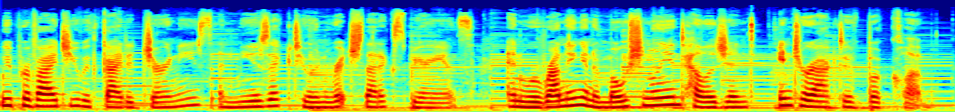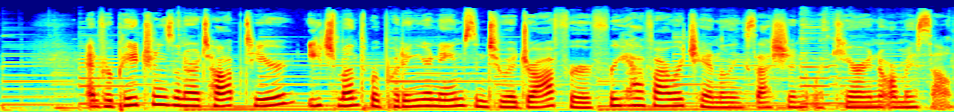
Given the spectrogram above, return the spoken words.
We provide you with guided journeys and music to enrich that experience, and we're running an emotionally intelligent, interactive book club. And for patrons in our top tier, each month we're putting your names into a draw for a free half hour channeling session with Karen or myself.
